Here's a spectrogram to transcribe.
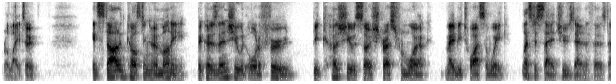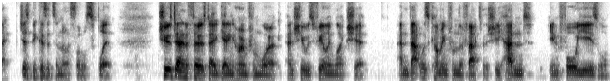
relate to. It started costing her money because then she would order food because she was so stressed from work, maybe twice a week. Let's just say a Tuesday and a Thursday, just because it's a nice little split. Tuesday and a Thursday getting home from work, and she was feeling like shit. And that was coming from the fact that she hadn't in four years, or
